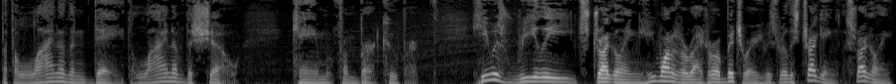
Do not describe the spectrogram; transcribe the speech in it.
But the line of the day, the line of the show, came from Bert Cooper. He was really struggling. He wanted to write her obituary. He was really struggling, struggling.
